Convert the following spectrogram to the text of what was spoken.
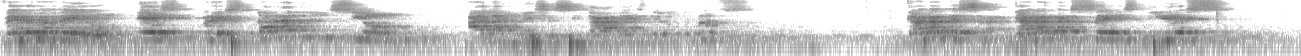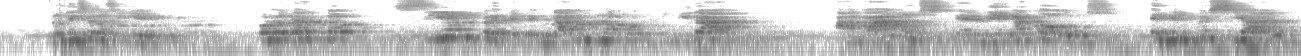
verdadero es prestar atención a las necesidades de los demás. Gálatas, Gálatas 6, 10 nos dice lo siguiente. Por lo tanto, siempre que tengamos la oportunidad, hagamos el bien a todos, en especial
